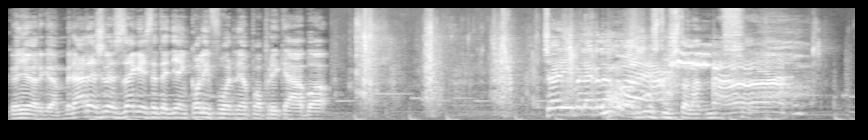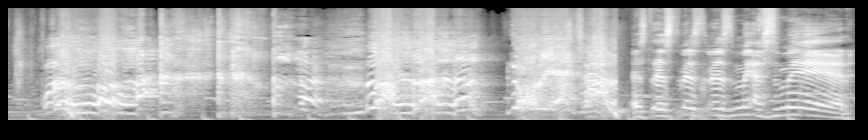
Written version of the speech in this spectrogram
Könyörgöm. Ráadásul ez az egészet egy ilyen Kalifornia paprikába. Cserébe legalább az gusztustalan. Ezt, ezt, ezt, ezt, ezt miért?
